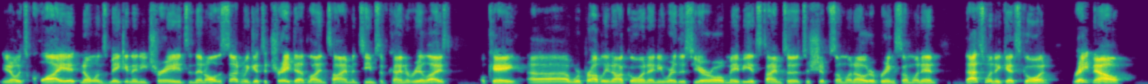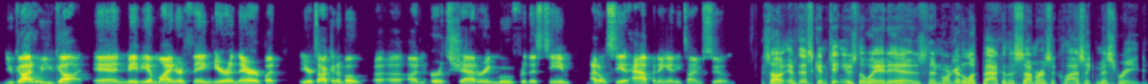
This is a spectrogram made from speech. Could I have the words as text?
you know it's quiet, no one's making any trades, and then all of a sudden we get to trade deadline time, and teams have kind of realized, okay, uh, we're probably not going anywhere this year, or maybe it's time to to ship someone out or bring someone in. That's when it gets going. Right now, you got who you got, and maybe a minor thing here and there, but you're talking about a, a, an earth shattering move for this team. I don't see it happening anytime soon. So if this continues the way it is, then we're going to look back in the summer as a classic misread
